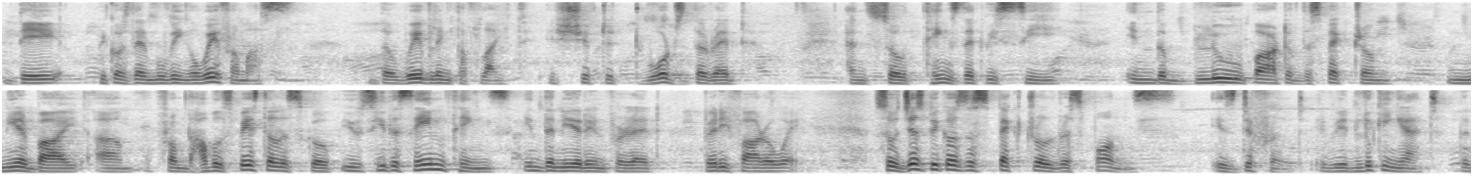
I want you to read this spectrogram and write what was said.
they, because they're moving away from us, the wavelength of light is shifted towards the red. And so things that we see in the blue part of the spectrum nearby um, from the Hubble Space Telescope, you see the same things in the near infrared very far away. So just because the spectral response is different, if we're looking at the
